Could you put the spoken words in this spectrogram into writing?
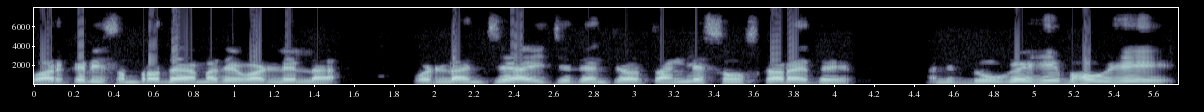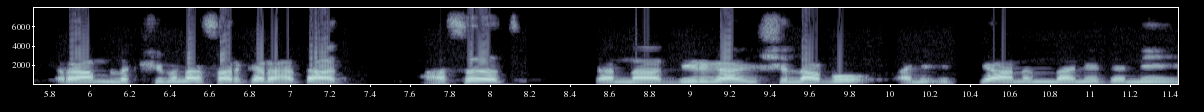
वारकरी संप्रदायामध्ये वाढलेला वडिलांचे आईचे त्यांच्यावर चांगले संस्कार आहेत. आणि दोघेही भाऊ हे राम लक्ष्मणासारखं राहतात. असंच त्यांना दीर्घ आयुष्य लाभो आणि इतक्या आनंदाने त्यांनी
